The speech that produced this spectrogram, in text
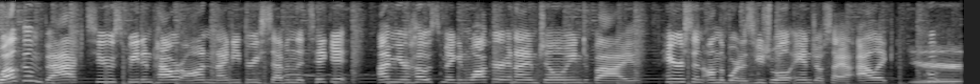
Welcome back to Speed and Power on 93.7 The Ticket. I'm your host, Megan Walker, and I am joined by Harrison on the board as usual and Josiah Alec. Yeah.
